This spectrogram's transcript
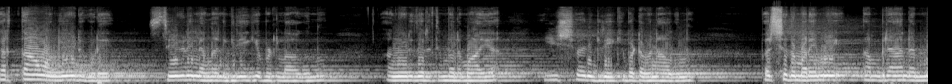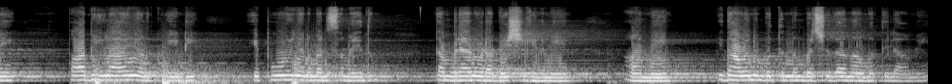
കർത്താവ് അങ്ങയുടെ കൂടെ സ്ത്രീകളിൽ അങ്ങ് അനുഗ്രഹിക്കപ്പെട്ടതാകുന്നു അങ്ങയുടെ ദരിദ്രം ഫലമായ ഈശോ അനുഗ്രഹിക്കപ്പെട്ടവനാകുന്നു. പരിശുദ്ധ മറിയമേ തമ്പുരാന്റെ അമ്മേ പാപികളായ ഞങ്ങൾക്ക് വേണ്ടി എപ്പോഴും ഞാൻ മനസ്സമയതും തമ്പുരാനോട് അപേക്ഷിക്കണമേ. ആമേൻ. പിതാവിനും പുത്രനും പരിശുദ്ധ നാമത്തിൽ ആമേൻ.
